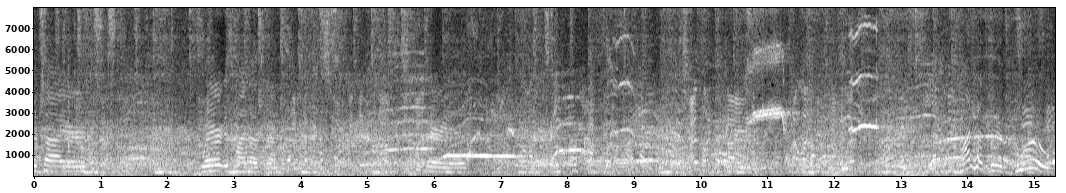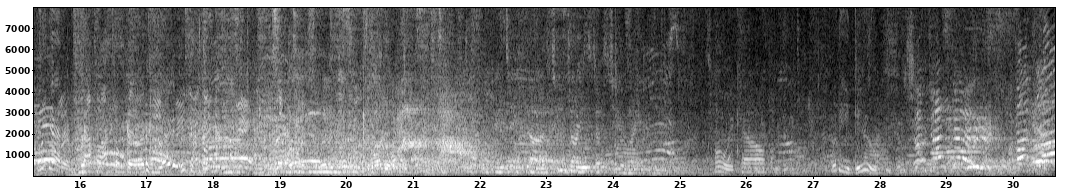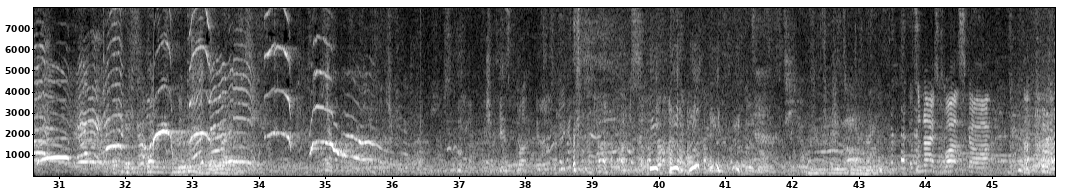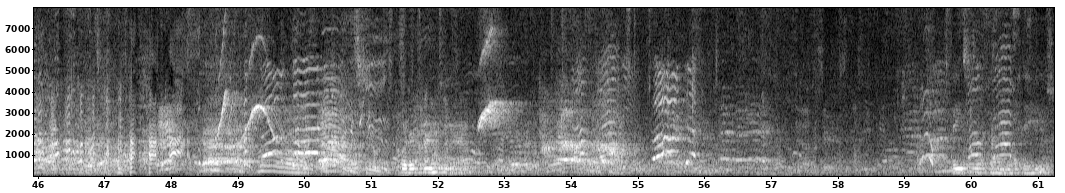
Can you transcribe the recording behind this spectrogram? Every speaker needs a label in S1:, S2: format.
S1: are tired. Where is my husband? There he is.
S2: I like the guy. I like him.
S1: My husband is blue. Look at him. I.
S3: Okay, take uh, two giant steps to your right, please.
S1: Holy cow. What do you do?
S3: Okay, quarter turn to your right.
S2: His butt is as big as
S3: Quarter turn to your right.
S2: That's a nice butt, Scott.
S3: Quarter turn to your Face to the front of the stage.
